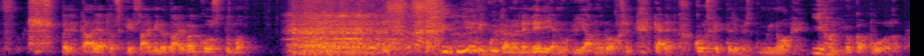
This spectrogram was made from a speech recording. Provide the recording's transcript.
Pelkkä ajatuskin sai minut aivan kostumaan. Mietin kuinka noiden neljän nurjaan uroksen kädet koskettelivat minua ihan joka puolelta.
